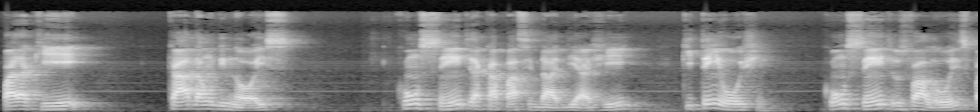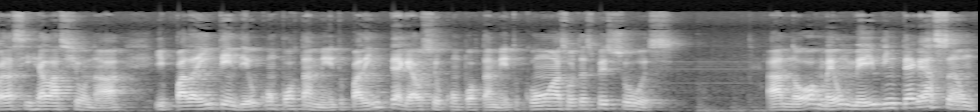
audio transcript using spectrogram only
para que cada um de nós concentre a capacidade de agir que tem hoje. Concentre os valores para se relacionar e para entender o comportamento, para integrar o seu comportamento com as outras pessoas. A norma é um meio de integração.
